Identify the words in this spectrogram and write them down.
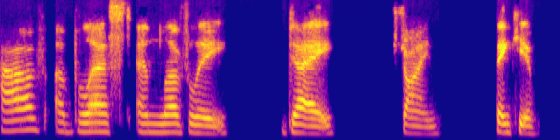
have a blessed and lovely day. Shine. Thank you.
